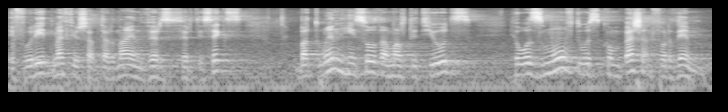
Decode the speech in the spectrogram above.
If we read Matthew chapter 9, verse 36, but when he saw the multitudes, he was moved with compassion for them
